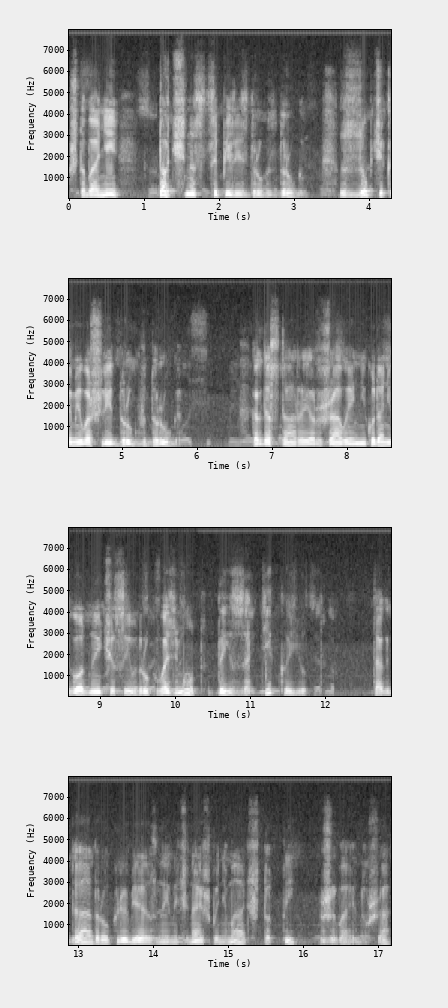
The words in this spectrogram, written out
чтобы они точно сцепились друг с другом, с зубчиками вошли друг в друга. Когда старые ржавые, никуда не годные часы вдруг возьмут, да и затикают, тогда, друг любезный, начинаешь понимать, что ты живая душа.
